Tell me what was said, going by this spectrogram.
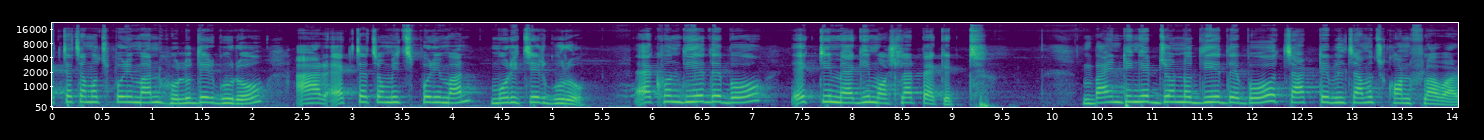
এক চা চামচ পরিমাণ হলুদের গুঁড়ো আর এক চা চামচ পরিমাণ মরিচের গুঁড়ো। এখন দিয়ে দেব একটি ম্যাগি মশলার প্যাকেট। বাইন্ডিংয়ের জন্য দিয়ে দেব চার টেবিল চামচ কর্নফ্লাওয়ার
